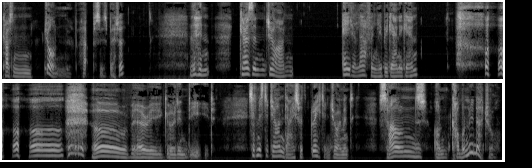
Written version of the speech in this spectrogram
Cousin John, perhaps, is better." "Then cousin John," Ada laughingly began again. "Ha, ha, ha! Oh, very good indeed! said Mr. Jarndyce with great enjoyment. Sounds uncommonly natural.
